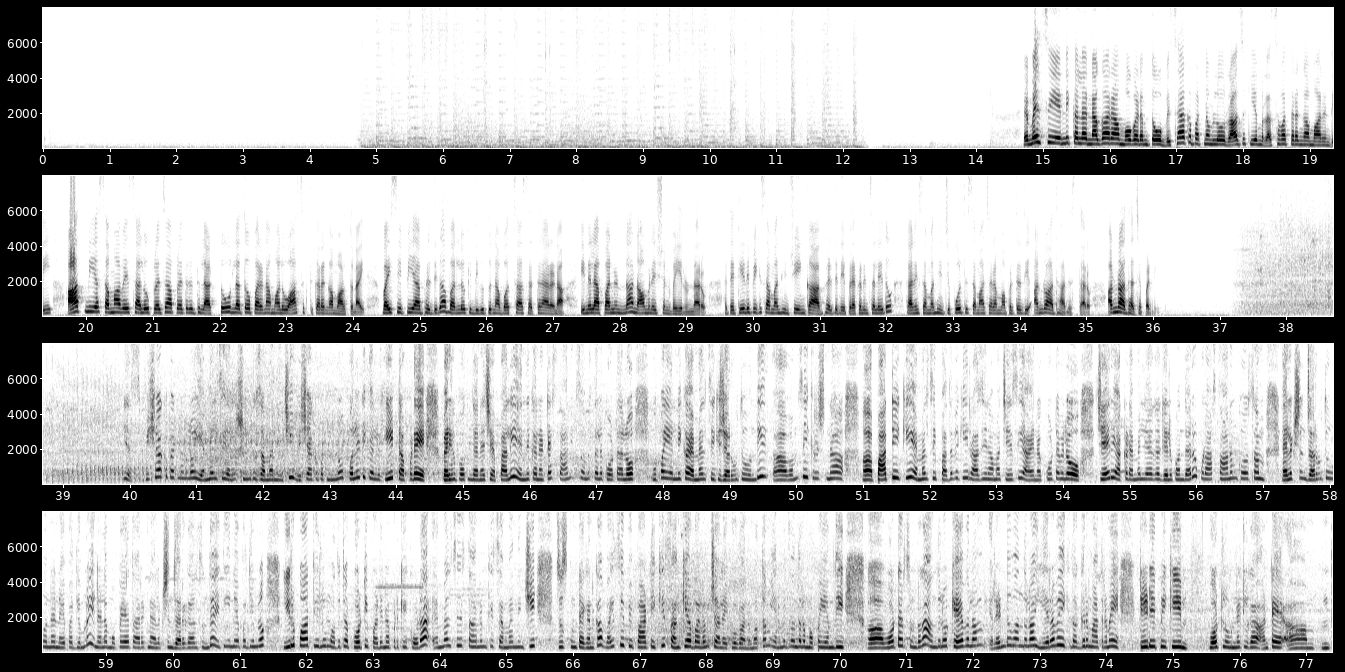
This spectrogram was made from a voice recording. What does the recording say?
ఎమ్మెల్సీ ఎన్నికల నగారా మోగడంతో విశాఖపట్నంలో రాజకీయం రసవత్తరంగా మారింది. ఆత్మీయ సమావేశాలు ప్రజాప్రతినిధుల టూర్లతో పరిణామాలు ఆసక్తికరంగా మారుతున్నాయి. వైసీపీ అభ్యర్థిగా బరిలోకి దిగుతున్న బొత్స సత్యనారాయణ ఈ నెల పన్నెండున నామినేషన్ వేయనున్నారు. అయితే టీడీపీకి సంబంధించి ఇంకా అభ్యర్థిని ప్రకటించలేదు. దానికి సంబంధించి పూర్తి సమాచారం మా ప్రతినిధి అనురాధ అందిస్తారు. అనురాధ చెప్పండి. ఎస్ విశాఖపట్నంలో ఎమ్మెల్సీ ఎలక్షన్కు సంబంధించి విశాఖపట్నంలో పొలిటికల్ హీట్ అప్పుడే పెరిగిపోతుందనే చెప్పాలి. ఎందుకనంటే స్థానిక సంస్థల కోటాలో ఉప ఎన్నిక ఎమ్మెల్సీకి జరుగుతూ ఉంది. వంశీకృష్ణ పార్టీకి ఎమ్మెల్సీ పదవికి రాజీనామా చేసి ఆయన కూటమిలో చేరి అక్కడ ఎమ్మెల్యేగా గెలుపొందారు. ఇప్పుడు ఆ స్థానం కోసం ఎలక్షన్ జరుగుతూ ఉన్న నేపథ్యంలో ఈ నెల ముప్పై తారీఖున ఎలక్షన్ జరగాల్సి ఉంది. అయితే ఈ నేపథ్యంలో ఇరు పార్టీలు మొదట పోటీ పడినప్పటికీ కూడా ఎమ్మెల్సీ స్థానంకి సంబంధించి చూసుకుంటే కనుక వైసీపీ పార్టీకి సంఖ్యాబలం చాలా ఎక్కువగా ఉంది. మొత్తం ఎనిమిది వందల ముప్పై ఎనిమిది ఓటర్స్ ఉండగా అందులో కేవలం రెండు వందల ఇరవైకి దగ్గర మాత్రమే టీడీపీకి ఓట్లు ఉన్నట్లుగా అంటే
